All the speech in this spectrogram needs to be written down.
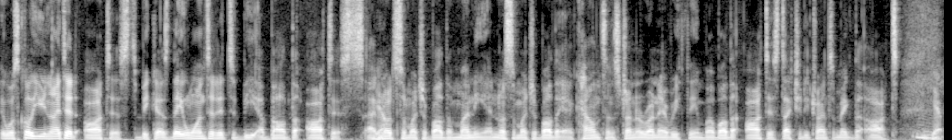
it was called United Artists because they wanted it to be about the artists and Yeah. not so much about the money and not so much about the accountants trying to run everything but about the artists actually trying to make the art. Yep.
